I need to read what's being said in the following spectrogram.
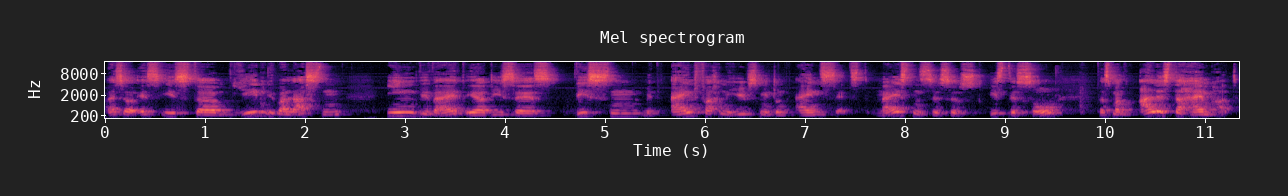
Also es ist äh, jedem überlassen, inwieweit er dieses Wissen mit einfachen Hilfsmitteln einsetzt. Meistens ist es, ist es so, dass man alles daheim hat,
